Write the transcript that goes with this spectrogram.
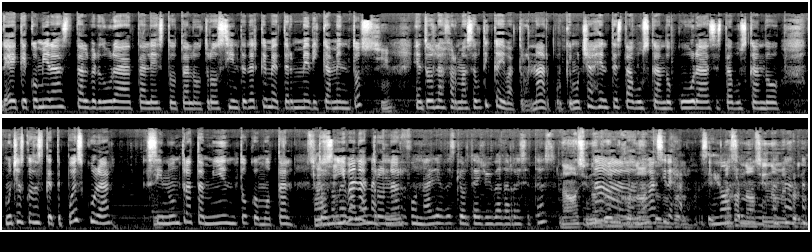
eh, que comieras tal verdura, tal esto, tal otro, sin tener que meter medicamentos. Sí. Entonces la farmacéutica iba a tronar, porque mucha gente está buscando curas, está buscando muchas cosas que te puedes curar sin un tratamiento como tal. Entonces no me iban a tronar. funar, ya ves que ahorita yo iba a dar recetas. No, si no, mejor no, no, así mejor déjalo, no. así déjalo. mejor No, sí, no. mejor no.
